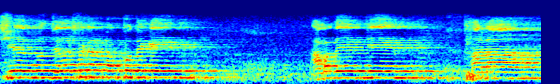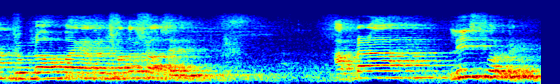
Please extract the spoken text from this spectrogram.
সিরাজগঞ্জ জেলা শাখার পক্ষ থেকে আমাদের যে থানা যুগ্ম আহ্বায়ক আছেন সদস্য আছেন, আপনারা লিস্ট করবেন।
